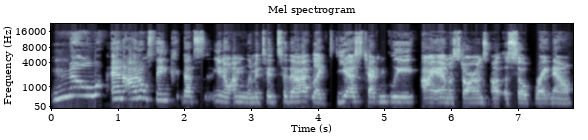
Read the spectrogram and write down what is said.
No, and I don't think that's, you know, I'm limited to that. Like, yes, technically, I am a star on a, a soap right now.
